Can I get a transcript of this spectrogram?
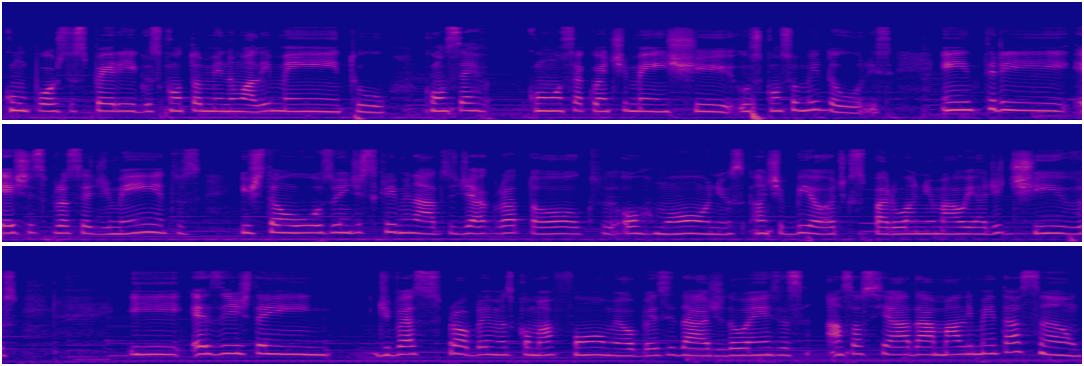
compostos perigos contaminam o alimento, consequentemente os consumidores. Entre estes procedimentos estão o uso indiscriminado de agrotóxicos, hormônios, antibióticos para o animal e aditivos. E existem diversos problemas como a fome, a obesidade, doenças associadas à má alimentação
